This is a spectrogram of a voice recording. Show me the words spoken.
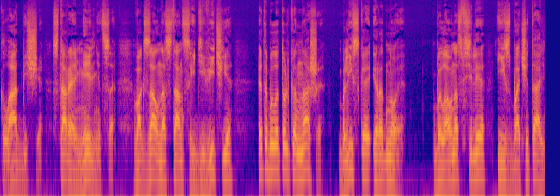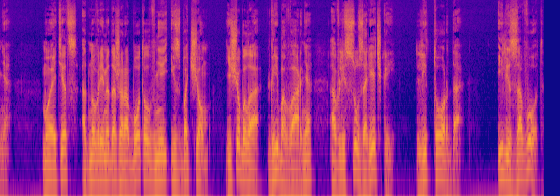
кладбище, старая мельница, вокзал на станции Девичье — это было только наше, близкое и родное. Была у нас в селе и изба-читальня. Мой отец одно время даже работал в ней избачом. Еще была грибоварня, а в лесу за речкой — литорда или завод,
